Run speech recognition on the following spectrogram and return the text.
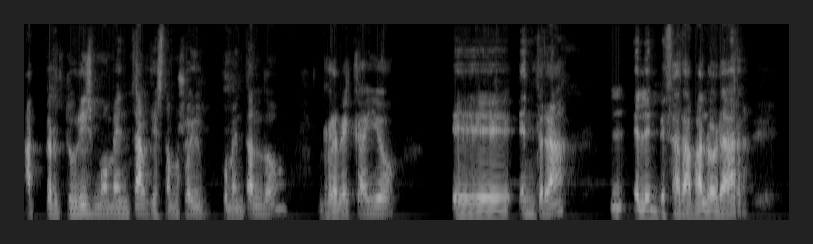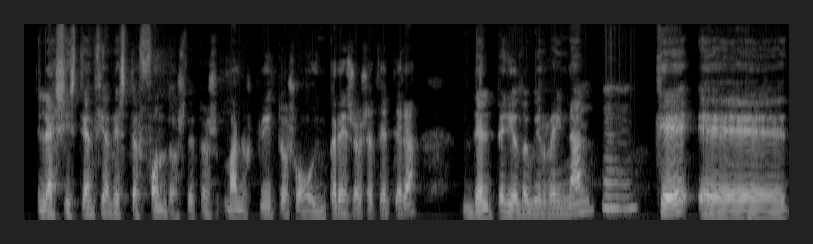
aperturismo mental que estamos hoy comentando, Rebeca y yo, eh, entra el empezar a valorar la existencia de estos fondos, de estos manuscritos o impresos, etcétera, del periodo virreinal que eh,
